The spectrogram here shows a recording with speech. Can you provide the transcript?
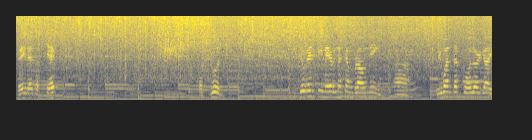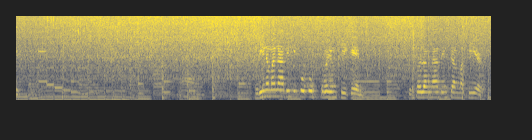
Okay, let us check. That's good. You can see, meron na siyang browning. Uh, we want that color, guys. Hindi naman natin ikukuktro yung chicken. Gusto lang natin siyang ma-sear.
